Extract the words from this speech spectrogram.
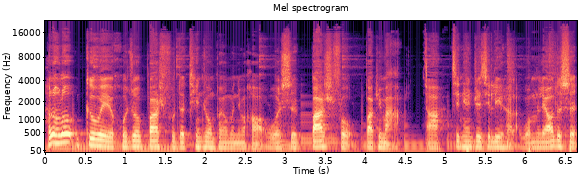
Hello Hello，各位活捉八十傅的听众朋友们，你们好，我是八十傅八匹马啊。今天这期厉害了，我们聊的是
